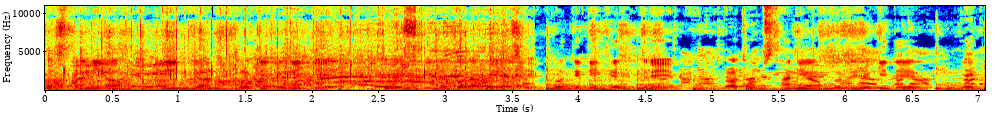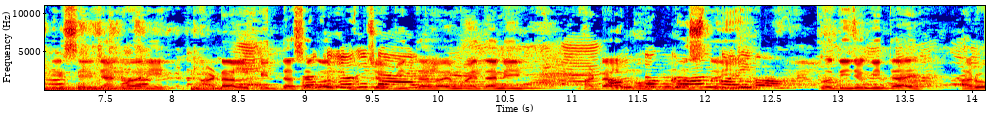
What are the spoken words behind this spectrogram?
শীর্ষস্থানীয় তিনজন প্রতিযোগীকে পুরস্কৃত করা হয়েছে। প্রতিটি ক্ষেত্রে প্রথম স্থানীয় প্রতিযোগীদের একত্রিশে জানুয়ারি ঘাটাল বিদ্যাসাগর উচ্চ বিদ্যালয় ময়দানে ঘাটাল মহকুমা স্তরীয় প্রতিযোগিতায় আরও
